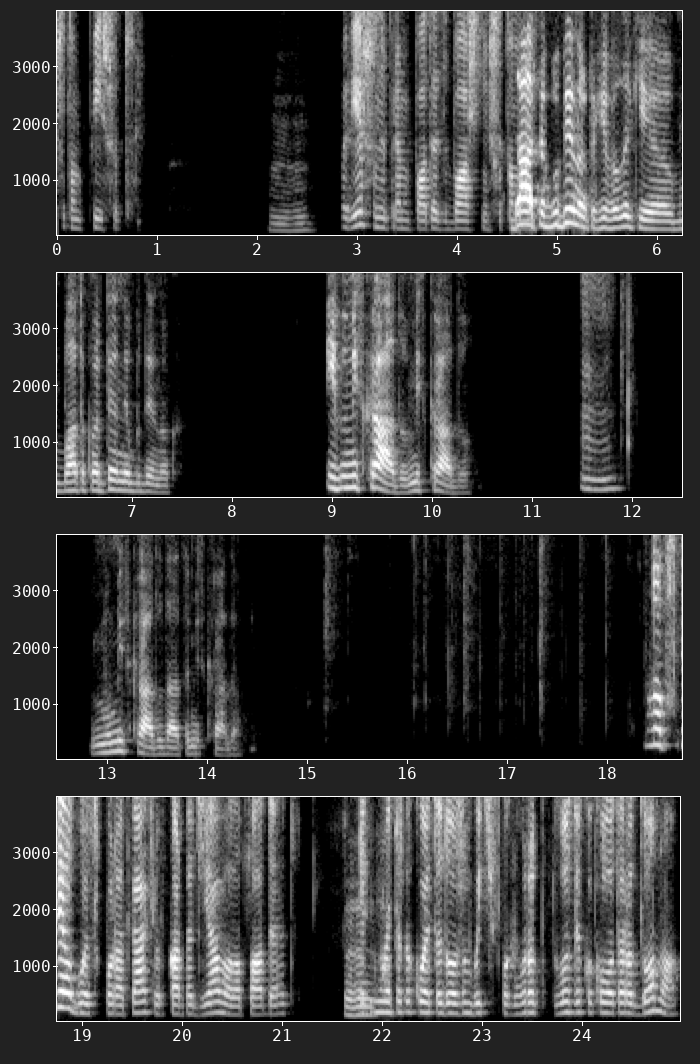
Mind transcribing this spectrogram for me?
Что там пишут? Угу. Повешенный прям падает с башни, что там? Так, есть? да, це будинок такий великий, е, багатоквартирний будинок. І в міськраду, в міськраду. Мгм. Ну, міськраду, так, да, це міськрада. Ну, обстрел будет скоро опять, вот карта дьявола падает. Я Угу. думаю, это какой-то должен быть типа, город возле какого-то роддома.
